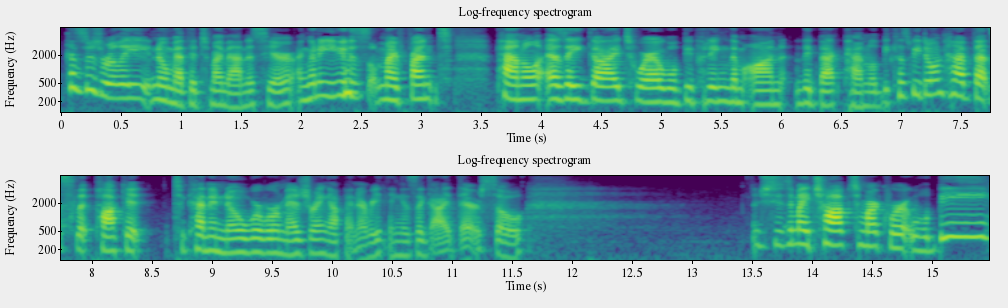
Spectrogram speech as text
because there's really no method to my madness here. I'm going to use my front panel as a guide to where I will be putting them on the back panel because we don't have that slip pocket to kind of know where we're measuring up and everything as a guide there. So I'm just using my chalk to mark where it will be.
